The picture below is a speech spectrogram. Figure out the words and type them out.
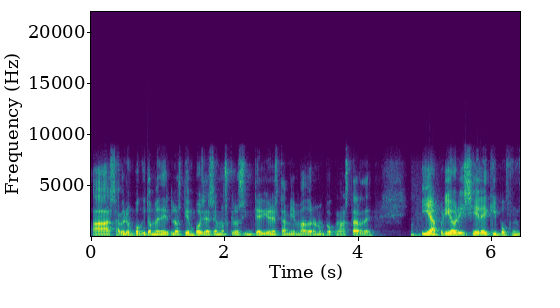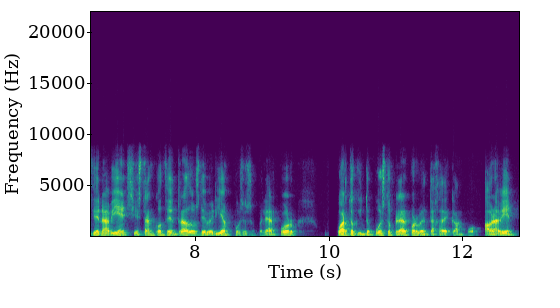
a saber un poquito medir los tiempos. Ya sabemos que los interiores también maduran un poco más tarde. Y a priori, si el equipo funciona bien, si están concentrados, deberían, pues eso, pelear por cuarto, quinto puesto, pelear por ventaja de campo. Ahora bien,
